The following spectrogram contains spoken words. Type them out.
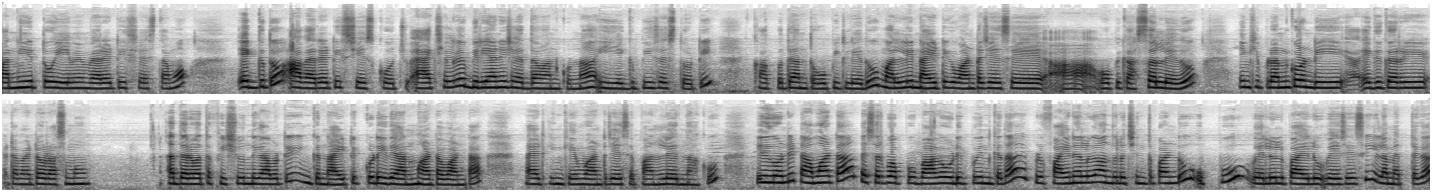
పన్నీర్తో ఏమేమి వెరైటీస్ చేస్తామో ఎగ్తో ఆ వెరైటీస్ చేసుకోవచ్చు. యాక్చువల్గా బిర్యానీ చేద్దాం అనుకున్నా ఈ ఎగ్ పీసెస్ తోటి కాకపోతే అంత ఓపిక లేదు. మళ్ళీ నైట్కి వంట చేసే ఓపిక అస్సలు లేదు. ఇంక ఇప్పుడు అనుకోండి ఎగ్ కర్రీ టమాటో రసము ఆ తర్వాత ఫిష్ ఉంది కాబట్టి ఇంకా నైట్కి కూడా ఇదే అనమాట వంట. నైట్కి ఇంకేం వంట చేసే పని లేదు నాకు. ఇదిగోండి టమాటా పెసరపప్పు బాగా ఉడికిపోయింది కదా. ఇప్పుడు ఫైనల్గా అందులో చింతపండు ఉప్పు వెల్లుల్లిపాయలు వేసేసి ఇలా మెత్తగా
